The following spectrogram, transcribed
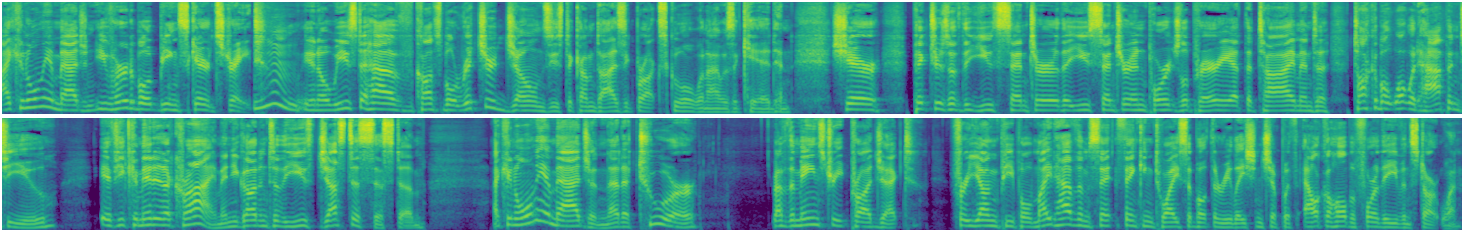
I can only imagine you've heard about being scared straight. Mm-hmm. You know, we used to have Constable Richard Jones used to come to Isaac Brock School when I was a kid and share pictures of the youth center, the youth center in Portage La Prairie at the time, and to talk about what would happen to you if you committed a crime and you got into the youth justice system. I can only imagine that a tour of the Main Street Project for young people might have them thinking twice about their relationship with alcohol before they even start one.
